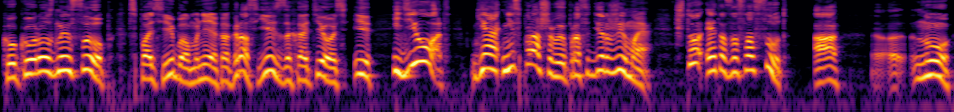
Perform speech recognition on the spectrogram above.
Кукурузный суп. Спасибо, мне как раз есть захотелось и... Идиот! Я не спрашиваю про содержимое. Что это за сосуд? А, э, ну,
